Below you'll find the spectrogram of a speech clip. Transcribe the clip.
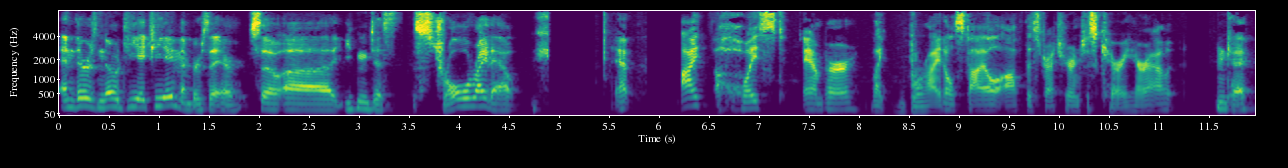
and there's no DHEA members there, so uh, you can just stroll right out. Yep. I hoist Amber like bridal style off the stretcher and just carry her out. Okay.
